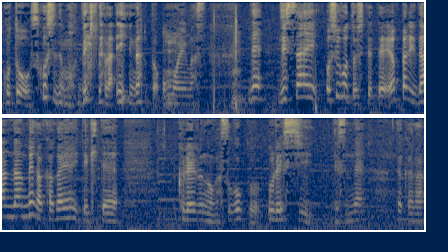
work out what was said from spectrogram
ことを少しでもできたらいいなと思います、で実際お仕事しててやっぱりだんだん目が輝いてきてくれるのがすごく嬉しいですね。だから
